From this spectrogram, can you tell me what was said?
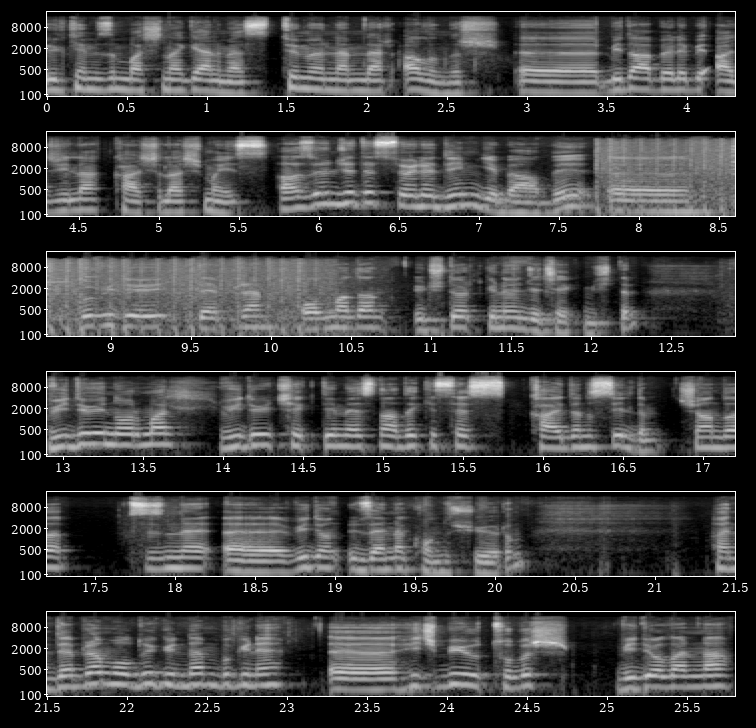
ülkemizin başına gelmez. Tüm önlemler alınır. Ee, bir daha böyle bir acıyla karşılaşmayız. Az önce de söylediğim gibi abi e, bu videoyu deprem olmadan 3-4 gün önce çekmiştim. Videoyu normal videoyu çektiğim esnadaki ses kaydını sildim. Şu anda sizinle e, videonun üzerine konuşuyorum. Hani deprem olduğu günden bugüne e, hiçbir YouTuber videolarına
